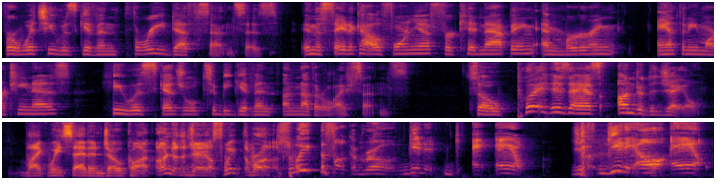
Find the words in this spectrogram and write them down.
for which he was given three death sentences. In the state of California, for kidnapping and murdering Anthony Martinez, he was scheduled to be given another life sentence. So put his ass under the jail. Like we said in Joe Clark, under the jail, sweep the rug. Sweep the fucking rug. Get it out. Just get it all out.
